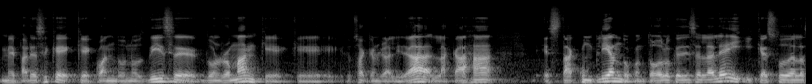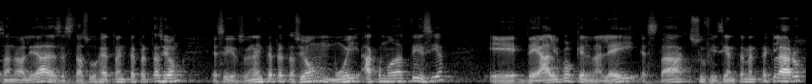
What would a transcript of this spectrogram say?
me parece que, cuando nos dice don Román que, o sea, que en realidad la caja está cumpliendo con todo lo que dice la ley y que esto de las anualidades está sujeto a interpretación, es decir, es una interpretación muy acomodaticia eh, de algo que en la ley está suficientemente claro,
